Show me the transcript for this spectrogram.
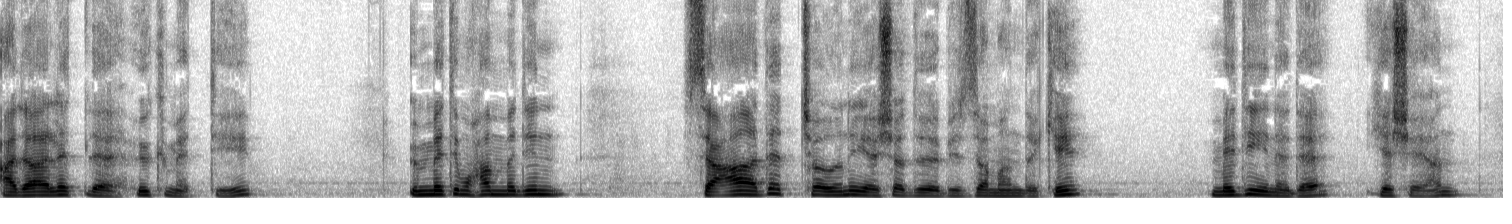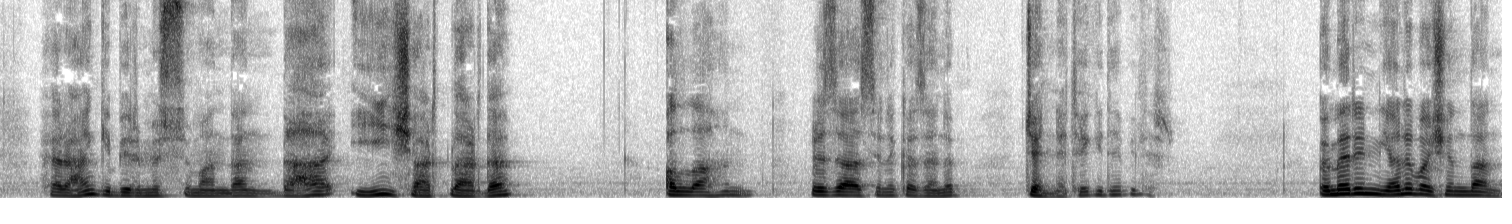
adaletle hükmettiği, ümmeti Muhammed'in saadet çağını yaşadığı bir zamandaki Medine'de yaşayan herhangi bir Müslümandan daha iyi şartlarda Allah'ın rızasını kazanıp cennete gidebilir. Ömer'in yanı başından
